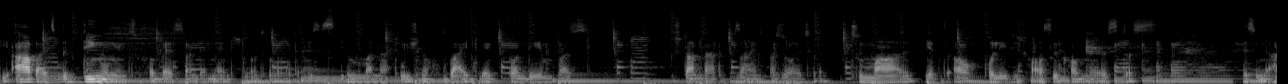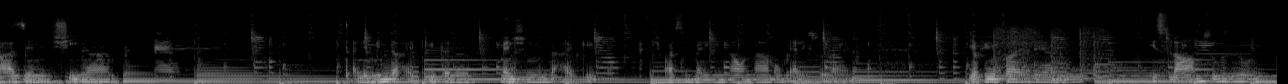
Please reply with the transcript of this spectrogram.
die Arbeitsbedingungen zu verbessern der Menschen und so weiter, ist es immer natürlich noch weit weg von dem, was Standard sein sollte. Zumal jetzt auch politisch rausgekommen ist, dass es in Asien, in China eine Minderheit gibt, eine Menschenminderheit gibt. Ich weiß nicht mehr den genauen Namen, um ehrlich zu sein. Die auf jeden Fall dem Islam zugehören.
